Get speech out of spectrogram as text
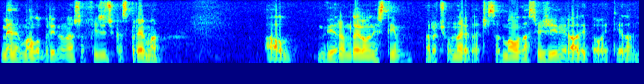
Mene malo brine naša fizička sprema, ali vjerujem da i oni s tim računaju da će sad malo na svježini raditi ovaj tjedan.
